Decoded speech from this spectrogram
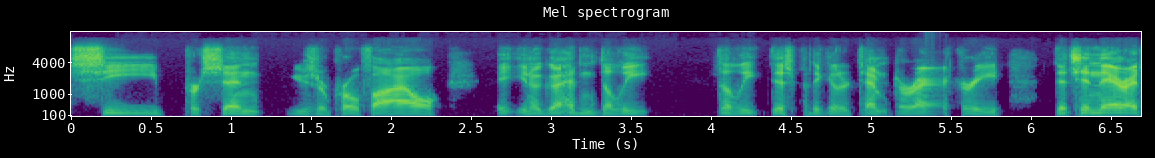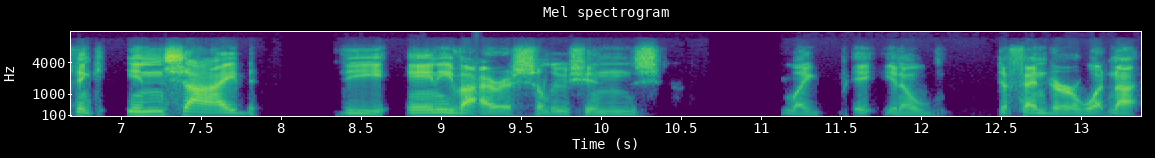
C percent user profile, you know, go ahead and delete delete this particular temp directory that's in there. I think inside the antivirus solutions, like you know, Defender or whatnot,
